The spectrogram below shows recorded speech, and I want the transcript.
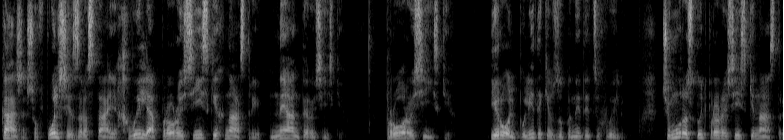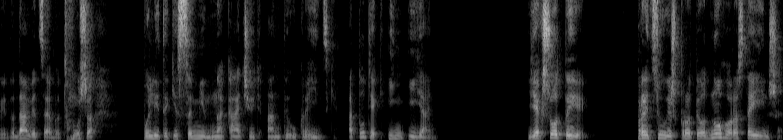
каже, що в Польщі зростає хвиля проросійських настроїв, не антиросійських, проросійських. І роль політиків зупинити цю хвилю. Чому ростуть проросійські настрої? Додам від себе, тому що політики самі накачують антиукраїнське. А тут як інь і янь. Якщо ти працюєш проти одного, росте інше.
